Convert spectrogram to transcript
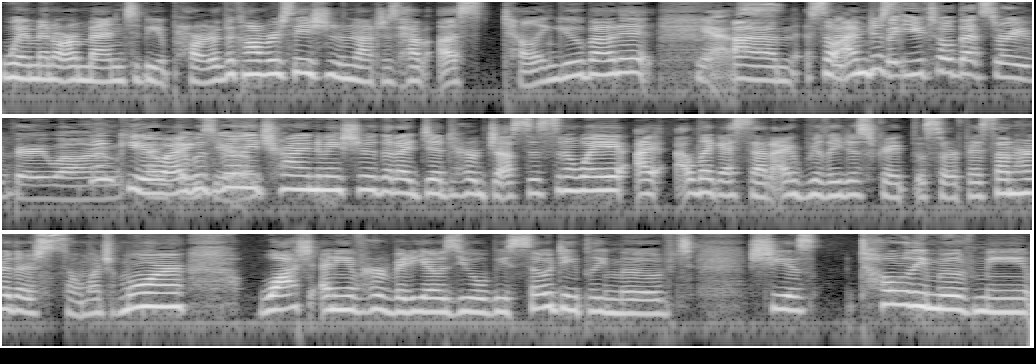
women or men to be a part of the conversation and not just have us telling you about it. Yes. Um, so But- I'm just But you told that story very well. Thank you. and I thank was you. really trying to make sure that I did her justice in a way. I like I said, I really just scraped the surface on her. There's so much more. Watch any of her videos. You will be so deeply moved. She has totally moved me.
